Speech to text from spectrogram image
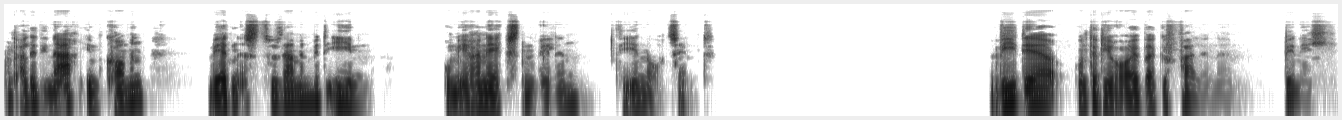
und alle, die nach ihm kommen, werden es zusammen mit ihm, um ihrer Nächsten willen, die in Not sind. Wie der unter die Räuber gefallene bin ich,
